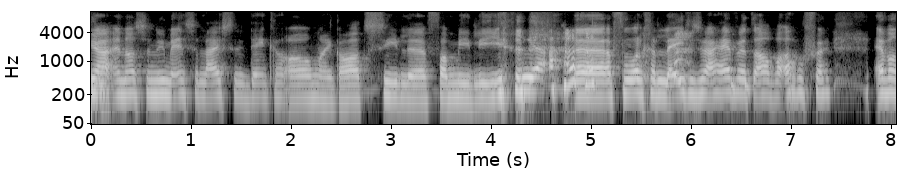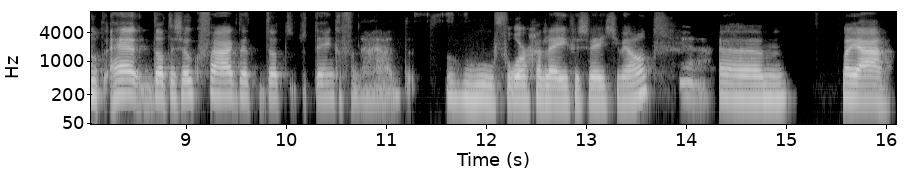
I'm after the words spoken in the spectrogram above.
ja, en als er nu mensen luisteren die denken, oh my god, zielen, familie, ja. uh, vorige levens, waar hebben we het allemaal over? En want hè, dat is ook vaak dat, dat we denken van, nou, hoe vorige levens, weet je wel. Ja. Ehm, maar ja,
